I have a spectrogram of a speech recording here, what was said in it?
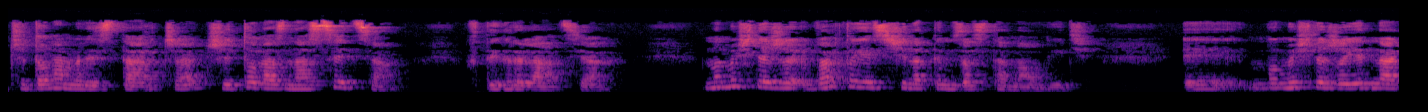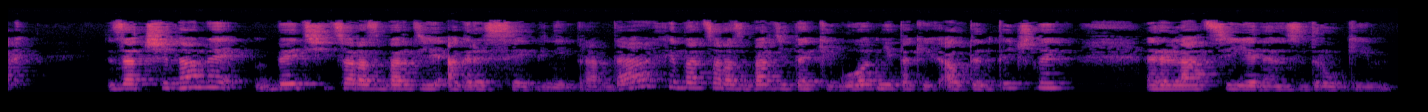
czy to nam wystarcza, czy to nas nasyca w tych relacjach? No myślę, że warto jest się nad tym zastanowić, Yy, bo myślę, że jednak zaczynamy być coraz bardziej agresywni, prawda? Chyba coraz bardziej taki głodni takich autentycznych relacji jeden z drugim.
